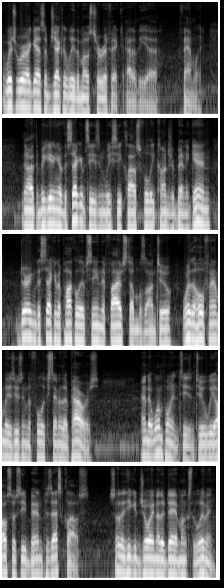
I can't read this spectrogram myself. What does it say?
which were, I guess, objectively the most horrific out of the uh, family. Now, at the beginning of the second season, we see Klaus fully conjure Ben again during the second apocalypse scene that Five stumbles onto, where the whole family is using the full extent of their powers. And at one point in season 2, we also see Ben possess Klaus, so that he can enjoy another day amongst the living.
